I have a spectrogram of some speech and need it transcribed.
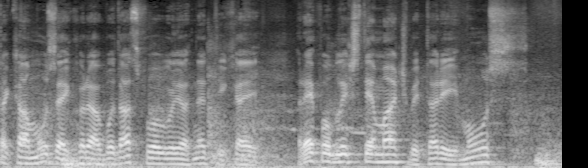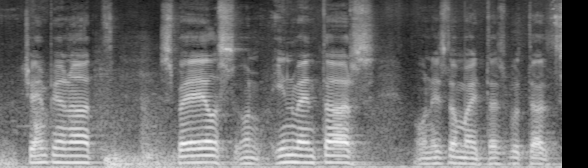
tādu muzeju, kurā būtu atspoguļot ne tikai republikas mači, bet arī mūsu čempionāta spēles un inventārs. Un es domāju, tas būtu tāds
